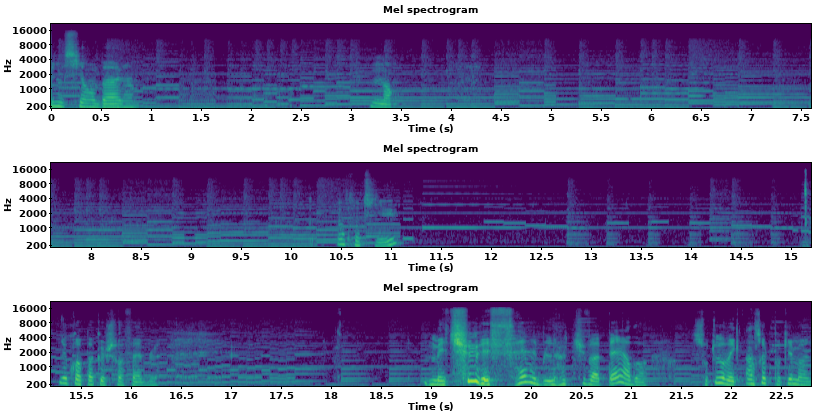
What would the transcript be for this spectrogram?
Une aussi en bas là Non. On continue. Ne crois pas que je sois faible. Mais tu es faible, tu vas perdre. Surtout avec un seul Pokémon.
